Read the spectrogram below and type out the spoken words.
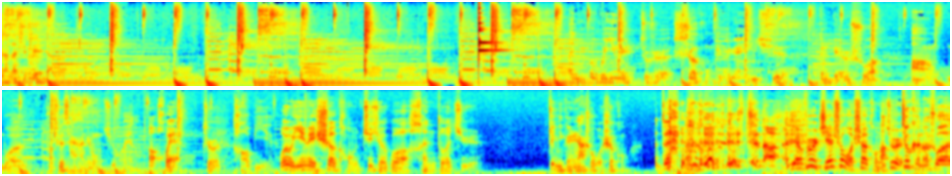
原来是这样。那你会不会因为就是社恐这个原因去跟别人说，啊、我不去参加这种聚会了，哦，会，就是逃避？我有因为社恐拒绝过很多局。就你跟人家说我社恐，对，真的。也不是直接说我社恐，啊就是就可能说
